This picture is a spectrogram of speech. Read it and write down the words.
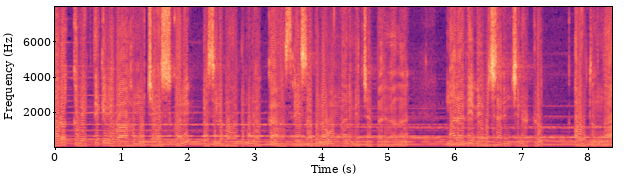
మరొక్క వ్యక్తికి వివాహము చేసుకొని వెసులుబాటు మన యొక్క స్త్రీ సభలో ఉందని మీరు చెప్పారు కదా మరి అది వ్యభిచరించినట్లు అవుతుందా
